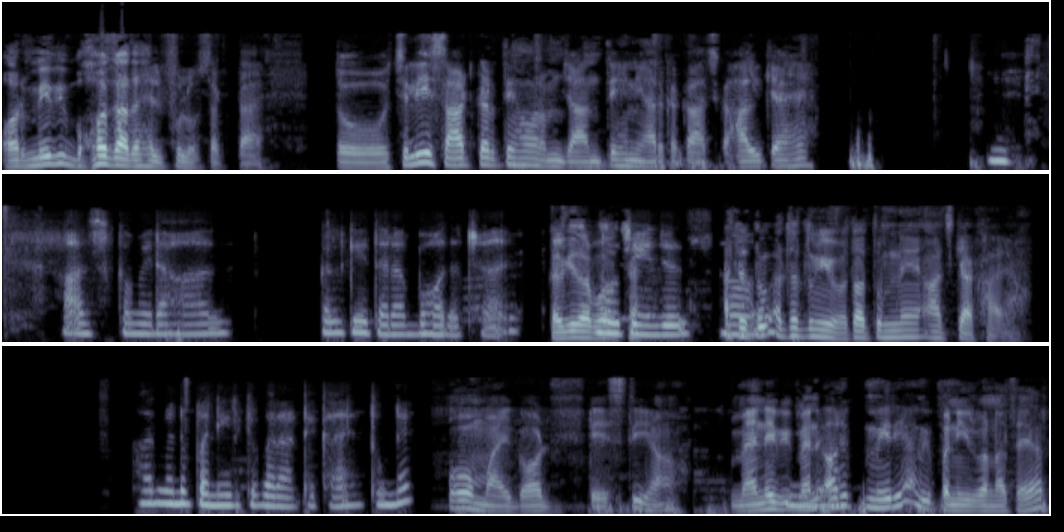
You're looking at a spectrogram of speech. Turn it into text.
और मे बी बहुत ज़्यादा हेल्पफुल हो सकता है। तो चलिए स्टार्ट करते हैं और हम जानते हैं निहार का आज का हाल क्या है। हम्म, आज का मेरा हाल कल की तरह बहुत अच्छा है। कल की तरह बहुत अच्छा चेंजेस अच्छा तुम हाँ अच्छा तुम ये बताओ तुमने आज क्या खाया? आज मैंने पनीर के पराठे खाए तुमने? ओह माय गॉड टेस्टी हाँ। मैंने भी मैंने हम्म। अरे मेरे यहाँ भी पनीर बना था यार।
